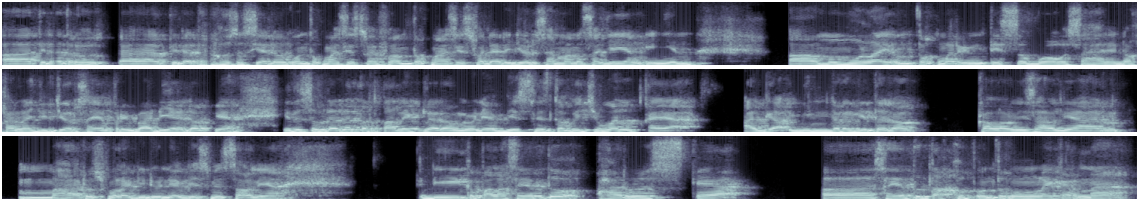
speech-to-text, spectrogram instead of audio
Uh, tidak terkhusus, uh, tidak terkhusus ya dok untuk mahasiswa, untuk mahasiswa dari jurusan mana saja yang ingin uh, memulai untuk merintis sebuah usaha nih dok. Karena jujur saya pribadi ya dok ya itu sebenarnya tertarik dalam dunia bisnis tapi cuman kayak agak minder gitu dok kalau misalnya harus mulai di dunia bisnis. Soalnya di kepala saya tuh harus kayak uh, saya tuh takut untuk memulai karena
